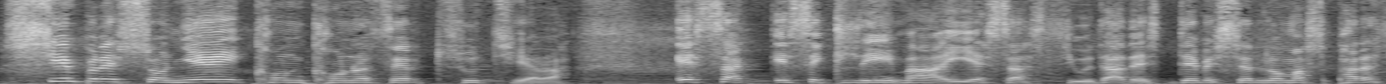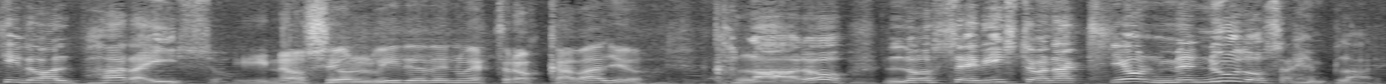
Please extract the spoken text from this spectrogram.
Siempre soñé con conocer su tierra. Esa, ese clima y esas ciudades debe ser lo más parecido al paraíso. Y no se olvide de nuestros caballos. Claro, los he visto en acción, menudos ejemplares.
